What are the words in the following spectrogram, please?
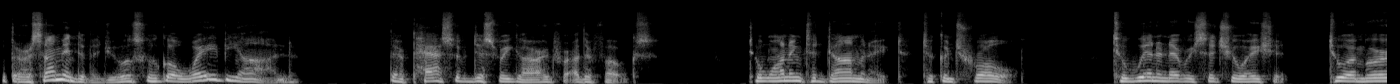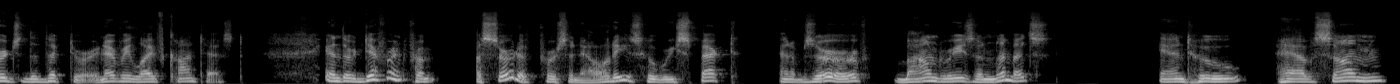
But there are some individuals who go way beyond their passive disregard for other folks to wanting to dominate, to control, to win in every situation, to emerge the victor in every life contest. And they're different from assertive personalities who respect and observe boundaries and limits and who have some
